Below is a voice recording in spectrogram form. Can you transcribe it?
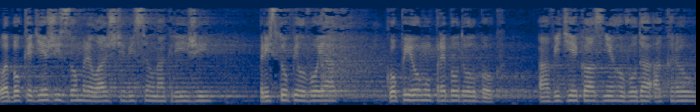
Lebo keď Ježiš zomrel a ešte vysel na kríži, pristúpil vojak, kopiou mu prebodol bok a vytiekla z neho voda a krv,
